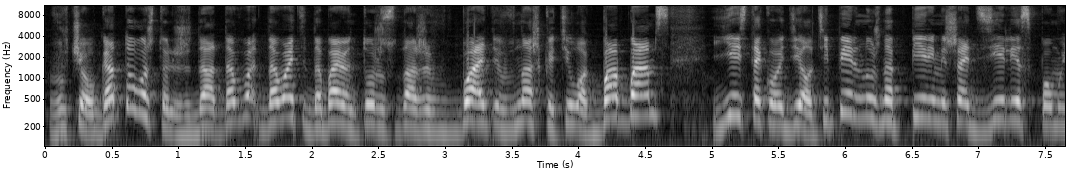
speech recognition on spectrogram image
Вы что, готово что ли же? Да, давай, давайте добавим тоже сюда же в, ба в наш котелок. Бабамс! Есть такое дело. Теперь нужно перемешать зелье с помощью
